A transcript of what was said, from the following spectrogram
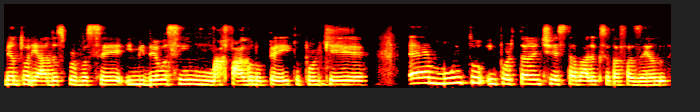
mentoreadas por você e me deu assim um afago no peito porque é muito importante esse trabalho que você está fazendo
